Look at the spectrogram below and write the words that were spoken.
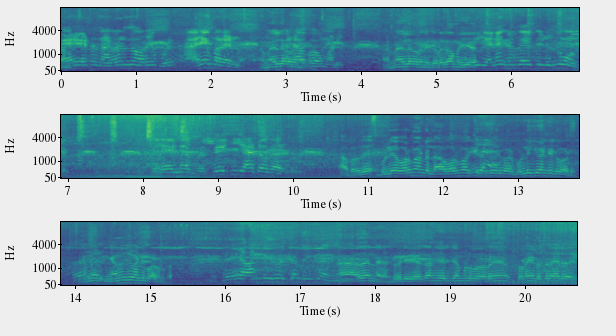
പേര് കേട്ട് നടനെന്ന് പറയും ആരെയും പറയണ്ട. അണ്ണനല്ലേ പറഞ്ഞു കലാഭവൻ മണി അണ്ണനല്ലേ പറഞ്ഞു കിടക്കാൻ വയ്യ. ജനഹൃദയത്തിൽ ഇന്നുമുണ്ട് പ്രത്യേകിച്ച് ആ പ്രതി പുള്ളിയെ ഓർമ്മയുണ്ടല്ലോ. ആ ഓർമ്മ വെച്ച് രണ്ടുപേര് പാടും. പുള്ളിക്ക് വേണ്ടിയിട്ട് പാടും. ഞങ്ങൾ ഞങ്ങൾക്ക് വേണ്ടി പാടണ്ട ആ അത് തന്നെ. രണ്ടുപേര് കേൾക്കാന്ന് വിചാരിച്ച് നമ്മൾ പറഞ്ഞ് തുടങ്ങി എത്ര നേരമായി?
